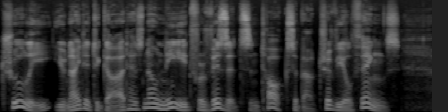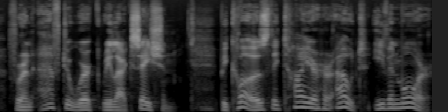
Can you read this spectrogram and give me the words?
truly united to God has no need for visits and talks about trivial things, for an after work relaxation, because they tire her out even more.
